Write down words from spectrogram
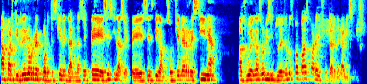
a partir de los reportes que les dan las EPS y las EPS, digamos, son quienes reciben a su vez las solicitudes de los papás para disfrutar de la licencia.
